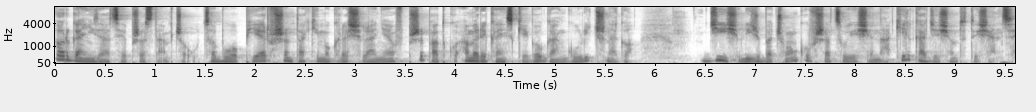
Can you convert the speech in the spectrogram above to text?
organizację przestępczą, co było pierwszym takim określeniem w przypadku amerykańskiego gangu licznego. Dziś liczbę członków szacuje się na kilkadziesiąt tysięcy.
